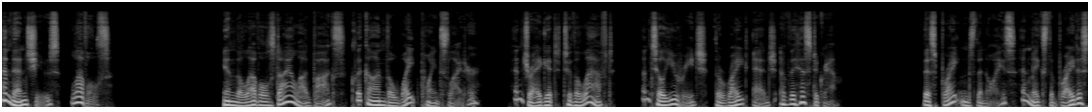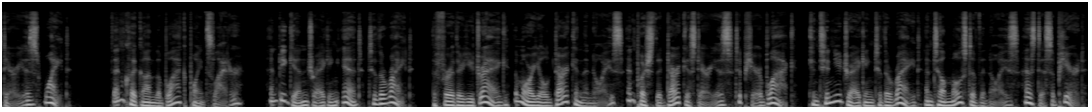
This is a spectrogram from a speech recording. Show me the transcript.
and then choose Levels. In the Levels dialog box, click on the white point slider and drag it to the left until you reach the right edge of the histogram. This brightens the noise and makes the brightest areas white. Then click on the black point slider and begin dragging it to the right. The further you drag, the more you'll darken the noise and push the darkest areas to pure black. Continue dragging to the right until most of the noise has disappeared.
